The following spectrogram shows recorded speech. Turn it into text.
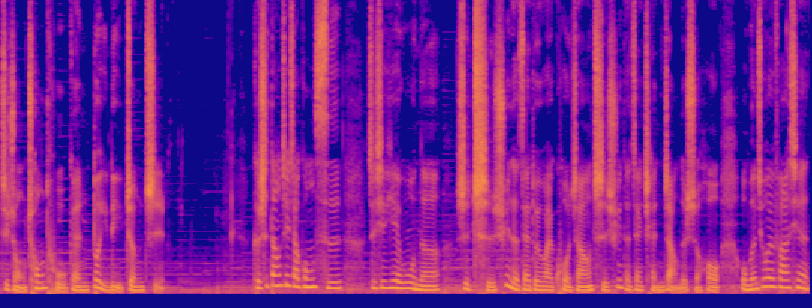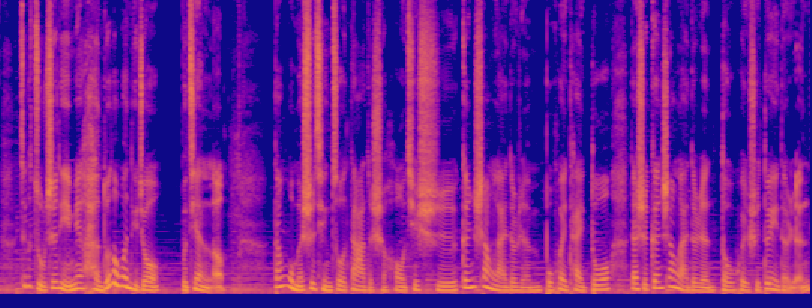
这种冲突跟对立争执。可是，当这家公司这些业务呢是持续的在对外扩张、持续的在成长的时候，我们就会发现这个组织里面很多的问题就不见了。当我们事情做大的时候，其实跟上来的人不会太多，但是跟上来的人都会是对的人。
